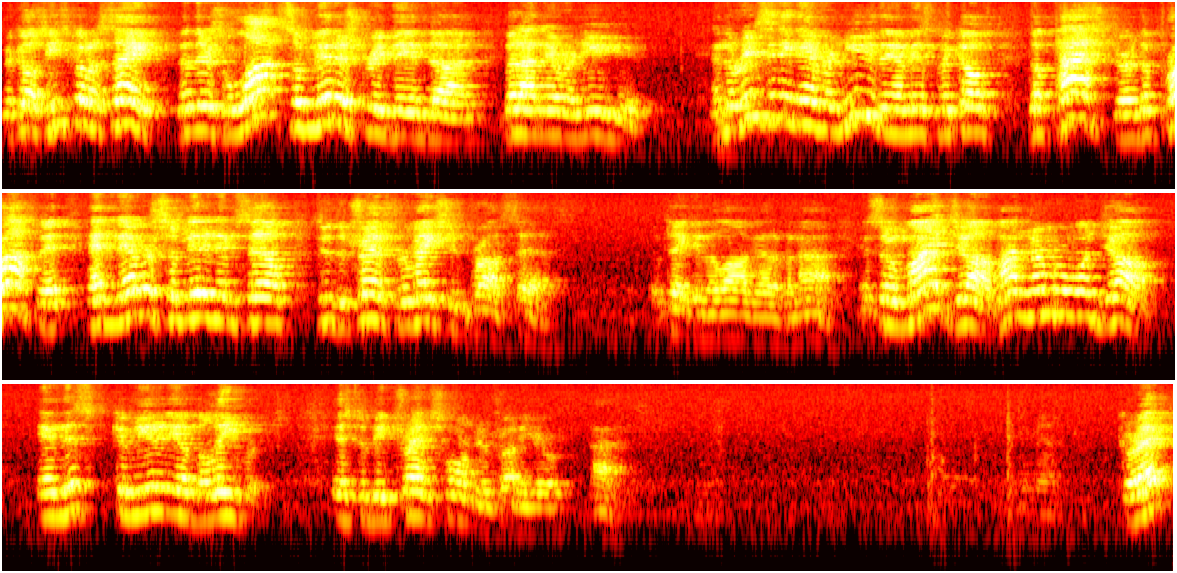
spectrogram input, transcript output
Because he's going to say that there's lots of ministry being done, but I never knew you. And the reason he never knew them is because the pastor, the prophet, had never submitted himself to the transformation process of taking the log out of an eye. And so my job, my number one job in this community of believers is to be transformed in front of your eyes. Correct?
